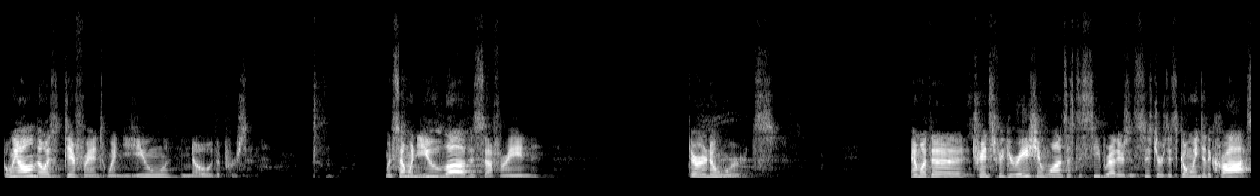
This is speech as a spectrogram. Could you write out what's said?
But we all know it's different when you know the person. When someone you love is suffering, there are no words. And what the Transfiguration wants us to see, brothers and sisters, it's going to the cross.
